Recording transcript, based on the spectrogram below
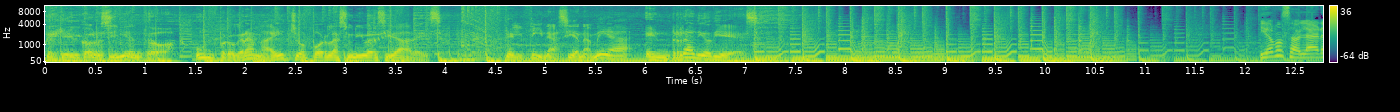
Desde el conocimiento, un programa hecho por las universidades. Delfina Cianamea en Radio 10. Y vamos a hablar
